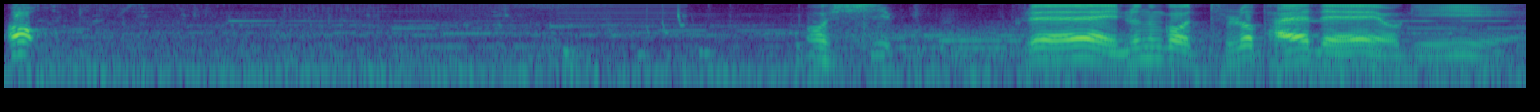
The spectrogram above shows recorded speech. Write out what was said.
어! 어, 씨. 그래, 이러는 거 둘러봐야 돼, 여기.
